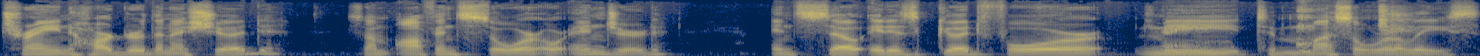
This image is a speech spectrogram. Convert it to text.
train harder than I should, so I'm often sore or injured. And so it is good for me to muscle release.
